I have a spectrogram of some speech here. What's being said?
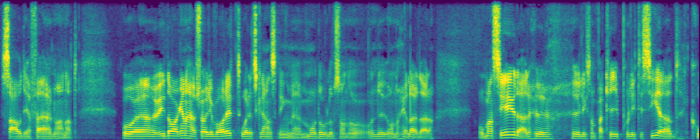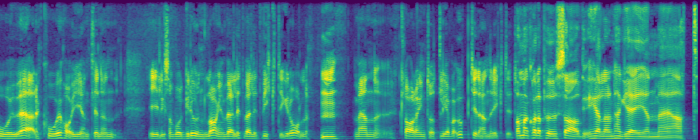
Saudi-affären och annat. Och eh, i dagarna här så har det varit årets granskning med Maud Olofsson och, och Nuon och hela det där. Och man ser ju där hur, hur liksom partipolitiserad KU är. KU har ju egentligen en, i liksom vår grundlag en väldigt, väldigt viktig roll. Men klarar inte att leva upp till den riktigt. Om man kollar på USA, hela den här grejen med att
